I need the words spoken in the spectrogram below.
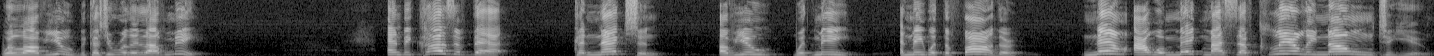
will love you because you really love me. And because of that connection of you with me and me with the Father, now I will make myself clearly known to you.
